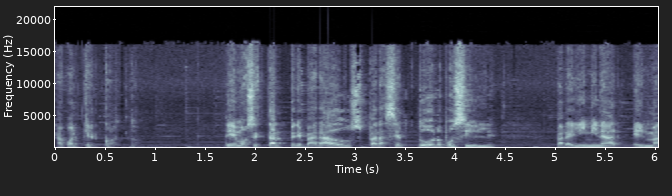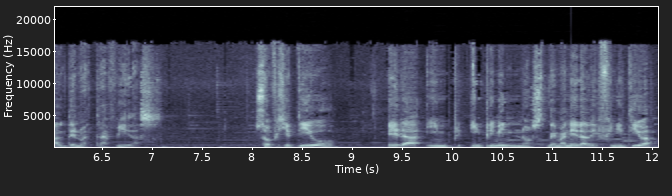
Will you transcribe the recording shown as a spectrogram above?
a cualquier costo. Debemos estar preparados para hacer todo lo posible para eliminar el mal de nuestras vidas. Su objetivo era imprimirnos de manera definitiva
